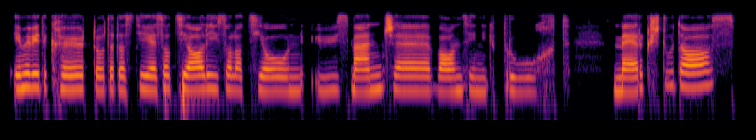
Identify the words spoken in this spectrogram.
immer wieder gehört, oder, dass die soziale Isolation uns Menschen wahnsinnig braucht. Merkst du das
